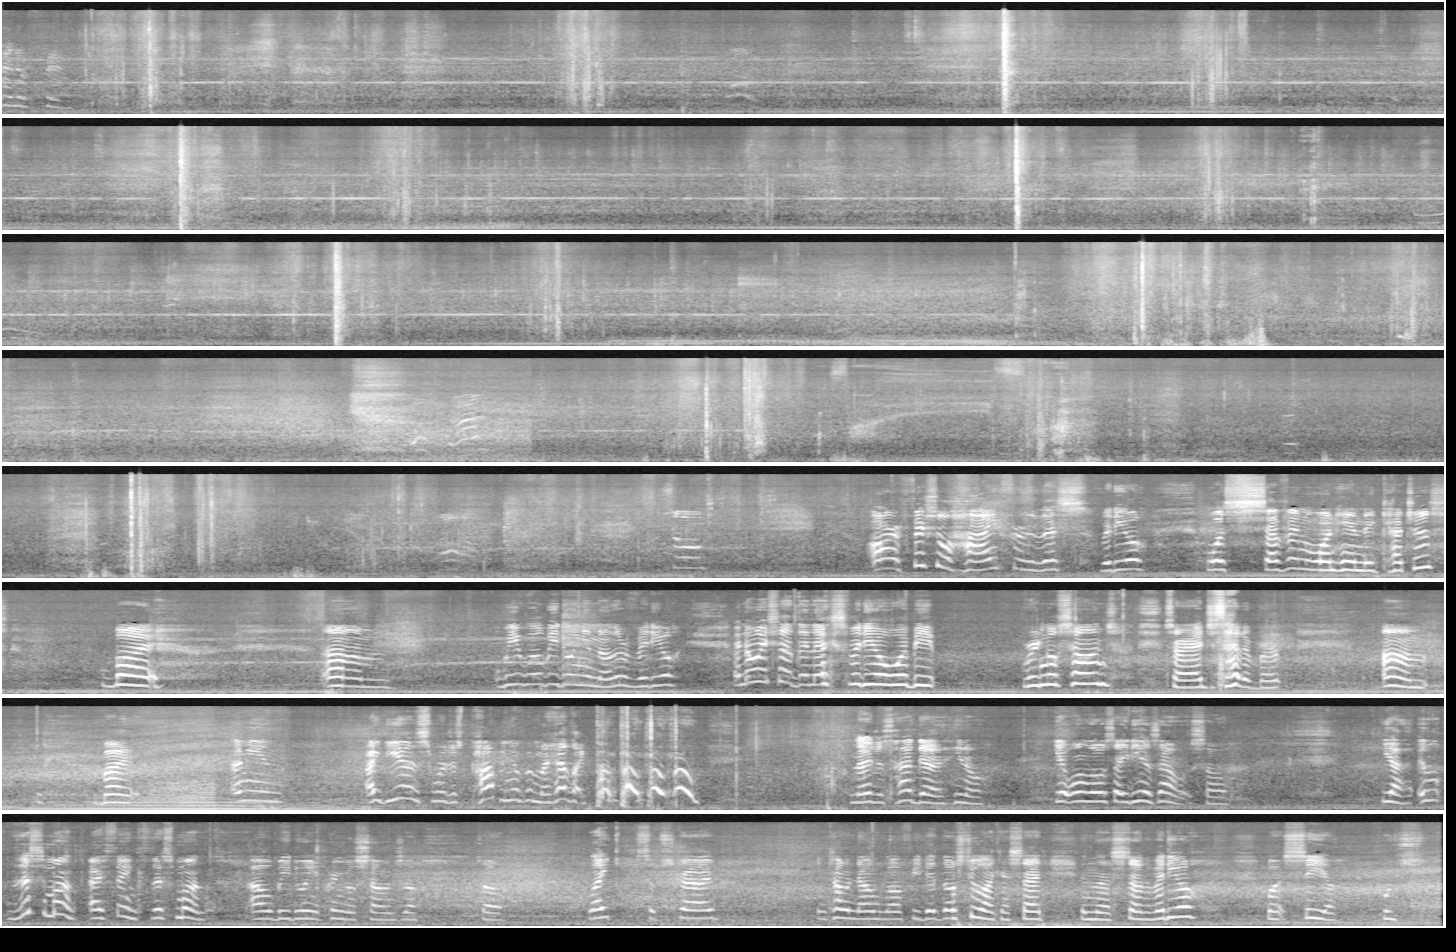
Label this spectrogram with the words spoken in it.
kind of fair. So, official high for this video was seven one-handed catches, but um, we will be doing another video. I know I said the next video would be Ringo challenge. Sorry, I just had a burp. Um, but I mean, ideas were just popping up in my head like boom, boom, boom, boom. And I just had to, you know, get one of those ideas out. So, yeah, it, this month, I think this month, I'll be doing a Pringles challenge. So, so like, subscribe, and comment down below if you did those two, like I said in the start of the video. But see ya. Peace.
